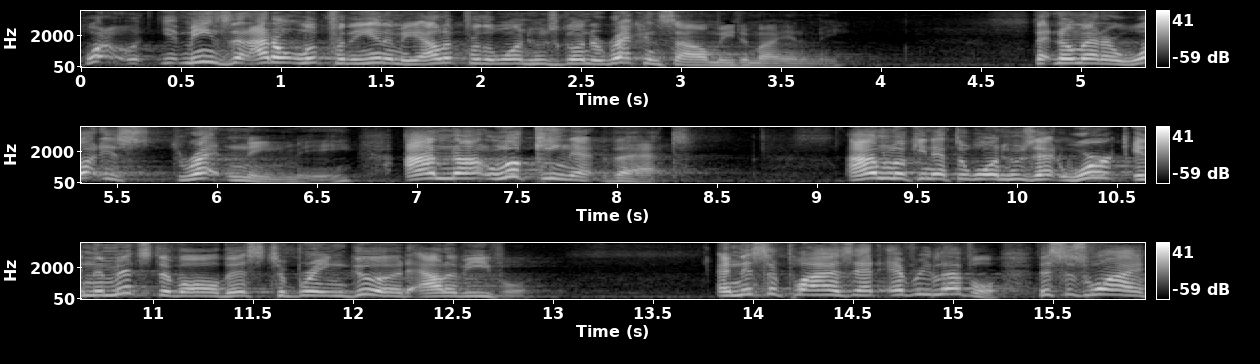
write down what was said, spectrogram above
what, it means that I don't look for the enemy, I look for the one who's going to reconcile me to my enemy. That no matter what is threatening me, I'm not looking at that. I'm looking at the one who's at work in the midst of all this to bring good out of evil. And this applies at every level. This is why,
